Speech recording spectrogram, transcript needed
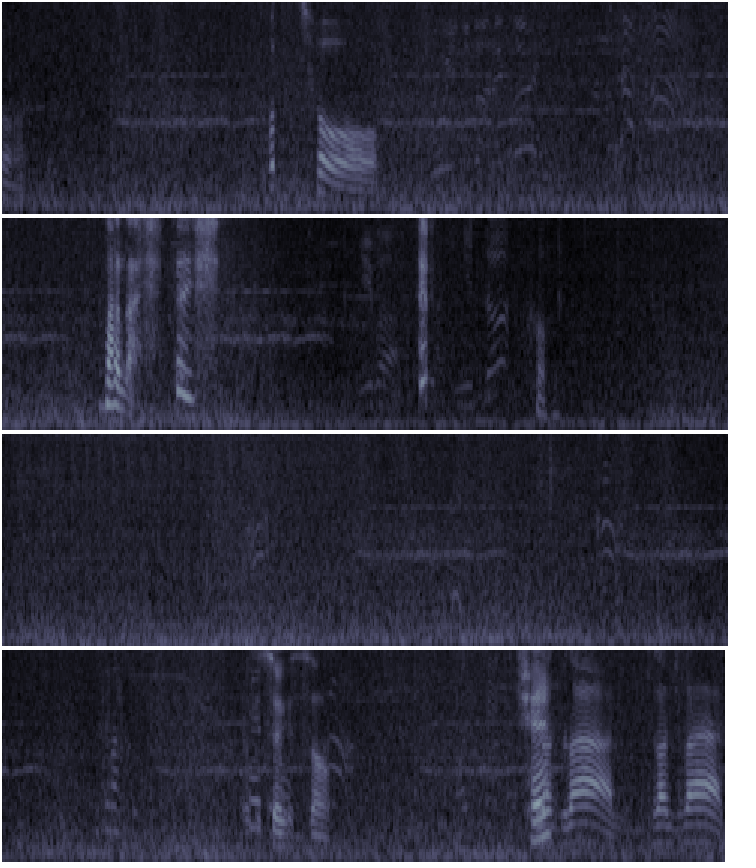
왔어. 호초 아 나 진짜 씨. 어디 갔어? 여기 있어 여기 있어. 쉘? 준환 준환 준환 준환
